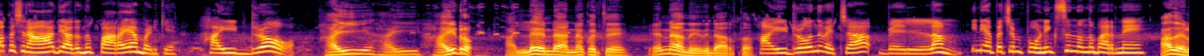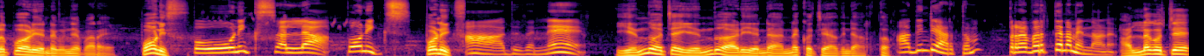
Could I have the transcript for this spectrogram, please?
അപ്പച്ചൻ ആദ്യം അതൊന്ന് പറയാൻ പഠിക്കേ. ഹൈഡ്രോ. ഹൈ ഹൈ ഹൈഡ്രോ. അല്ലേ എന്റെ അന്നക്കൊച്ചെ? എന്നാന്ന് ഇതിന്റെ അർത്ഥം? ഹൈഡ്രോ എന്ന് വെച്ചാ വെള്ളം. ഇനി അപ്പച്ചൻ പൊണിക്സ് എന്നൊന്ന് പറഞ്ഞേ. അത് എളുപ്പമാടി എന്റെ കുഞ്ഞെ പറയേ. പോണിസ് പോണിക്സ് അല്ല പോണിക്സ്. പോണിക്സ്. ആ അത് തന്നെ. എന്ന് വെച്ചാ എന്തു ആടി എന്റെ അന്നക്കൊച്ചെ അതിന്റെ അർത്ഥം? അതിന്റെ അർത്ഥം പ്രവർത്തനം എന്നാണ്. അല്ല കൊച്ചേ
